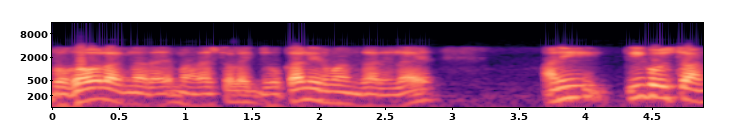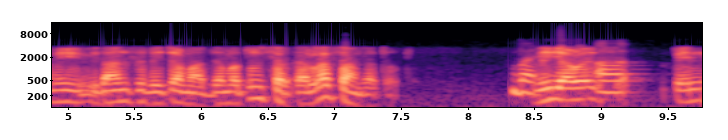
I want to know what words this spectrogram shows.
भोगावा लागणार आहे. महाराष्ट्राला एक धोका निर्माण झालेला आहे. आणि ती गोष्ट आम्ही विधानसभेच्या माध्यमातून सरकारला सांगत होतो. मी ज्यावेळेस पेन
